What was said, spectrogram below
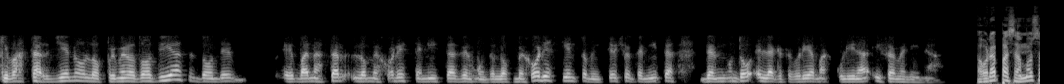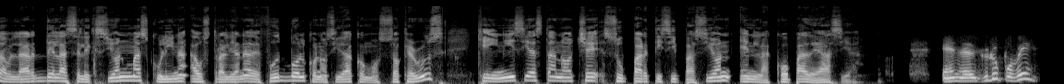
que va a estar lleno los primeros dos días donde eh, van a estar los mejores tenistas del mundo, los mejores 128 tenistas del mundo en la categoría masculina y femenina. Ahora pasamos a hablar de la selección masculina australiana de fútbol conocida como Socceroos, que inicia esta noche su participación en la Copa de Asia. En el grupo B,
